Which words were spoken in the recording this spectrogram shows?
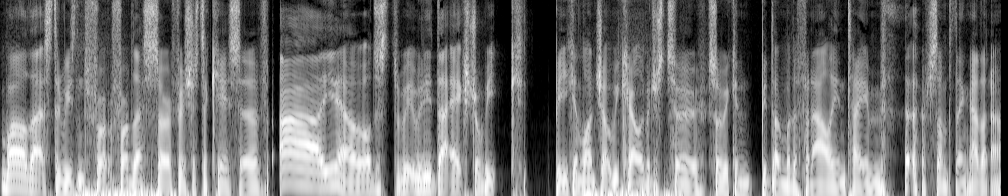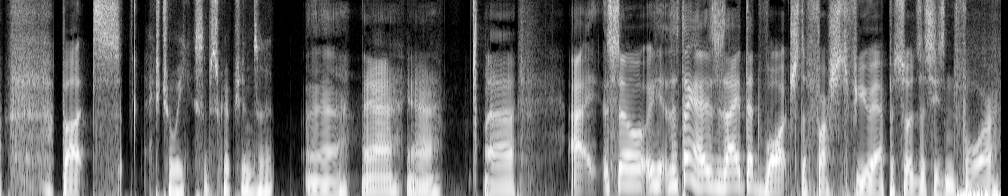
well, that's the reason for for this, or if it's just a case of ah, you know, I'll just we, we need that extra week, but you can launch it a week early with just two, so we can be done with the finale in time or something. I don't know, but extra week subscriptions in it. Yeah, yeah, yeah. Uh, I so the thing is, is I did watch the first few episodes of season four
